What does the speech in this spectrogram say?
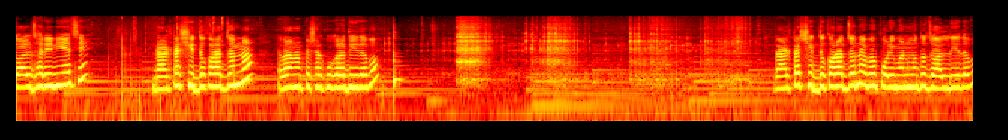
জল ঝরিয়ে নিয়েছি। ডালটা সিদ্ধ করার জন্য এবার আমরা প্রেশার কুকারে দিয়ে দেব। ডালটা সিদ্ধ করার জন্য এবার পরিমাণ মতো জল দিয়ে দেব।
